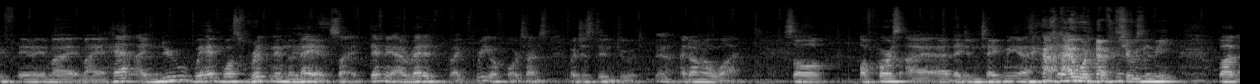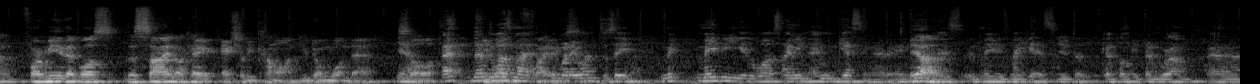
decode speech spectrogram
if- in in my, my head, I knew where it was written in the mail. So I definitely, I read it like three or four times, but just didn't do it. Yeah. I don't know why. So, of course, I, uh, they didn't take me. I would have chosen me. But for me, that was the sign, okay, actually, come on, you don't want that. Yeah, So, Uh, that was my fighting. what I wanted to say. Maybe it was. I mean, I'm guessing. uh, and Yeah. it's- it- maybe it's my guess. You can tell me if I'm wrong. Uh,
